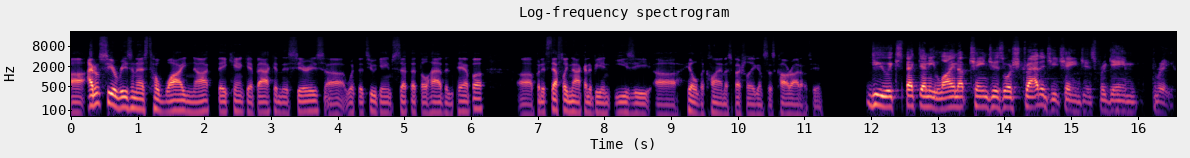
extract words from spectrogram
Uh, I don't see a reason as to why not they can't get back in this series uh, with the two game set that they'll have in Tampa. Uh, but it's definitely not going to be an easy uh, hill to climb, especially against this Colorado team. Do you expect any lineup changes or strategy changes for game three?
